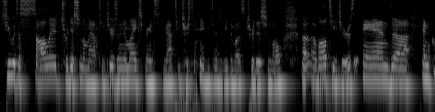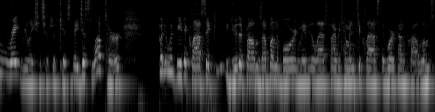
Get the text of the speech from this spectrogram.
she was a solid traditional math teacher and in my experience math teachers maybe tend to be the most traditional uh, of all teachers and uh, and great relationships with kids. They just loved her but it would be the classic you do the problems up on the board and maybe the last five or ten minutes of class they work on problems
